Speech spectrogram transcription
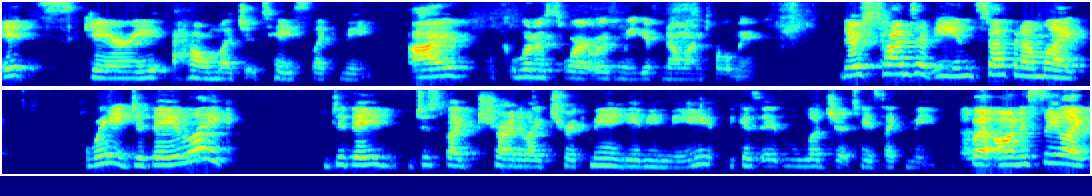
"It's scary how much it tastes like meat." I would have swore it was meat if no one told me. There's times I've eaten stuff, and I'm like, "Wait, did they like?" Did they just like try to like trick me and give me meat because it legit tastes like meat? But honestly, like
